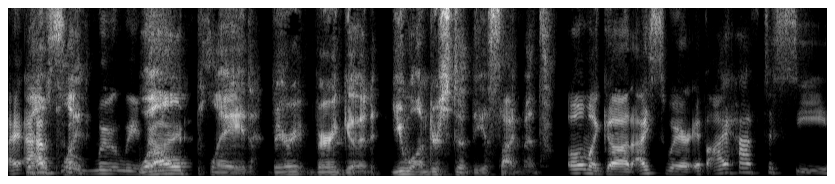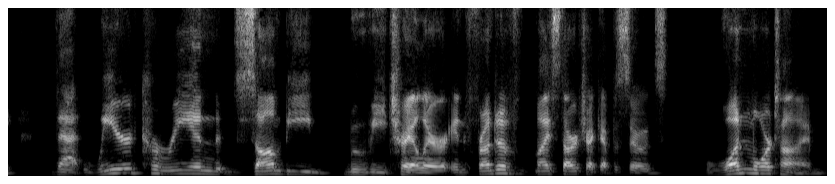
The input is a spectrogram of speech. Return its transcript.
I Well played. absolutely well died. played. Very very good. You understood the assignment. Oh my god, I swear, if I have to see that weird Korean zombie movie trailer in front of my Star Trek episodes one more time,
